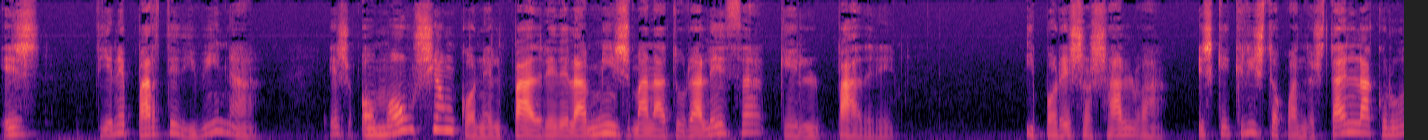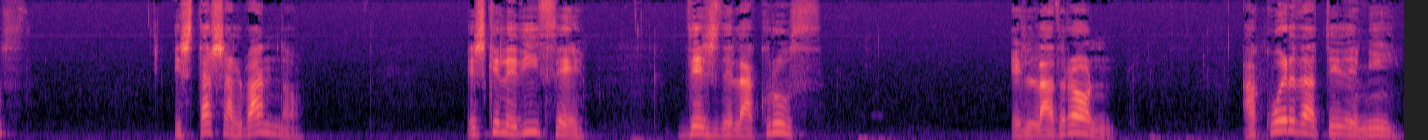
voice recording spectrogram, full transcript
es tiene parte divina. Es homotion con el Padre, de la misma naturaleza que el Padre. Y por eso salva. Es que Cristo cuando está en la cruz está salvando. Es que le dice desde la cruz el ladrón, acuérdate de mí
